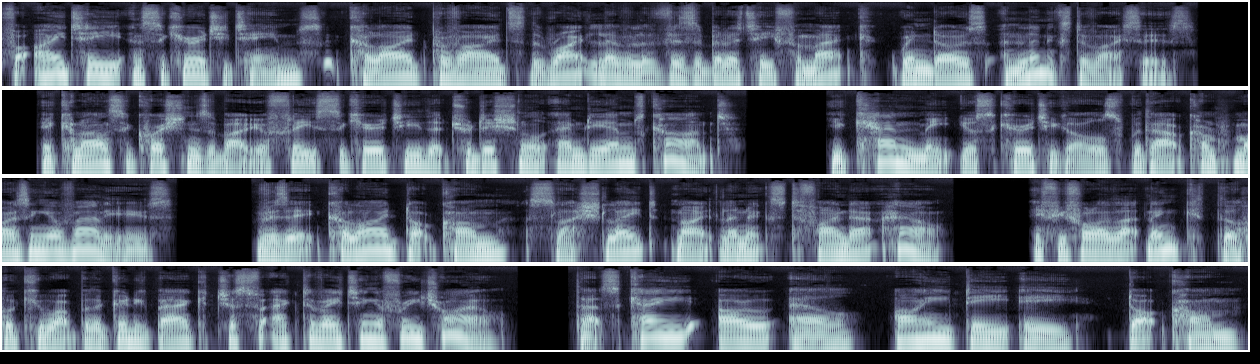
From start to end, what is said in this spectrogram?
For IT and security teams, Kolide provides the right level of visibility for Mac, Windows, and Linux devices. It can answer questions about your fleet security that traditional MDMs can't. You can meet your security goals without compromising your values. Visit kolide.com slash late night Linux to find out how. If you follow that link, they'll hook you up with a goodie bag just for activating a free trial. That's K O L I D E dot com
